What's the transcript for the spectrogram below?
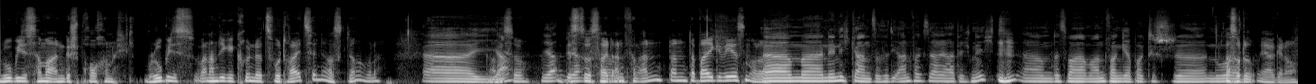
Rubies haben wir angesprochen. Rubies, wann haben die gegründet? 2013 erst, klar, oder? Äh, ja. So. ja. Bist ja, du seit ja. Anfang an dann dabei gewesen? Oder? Ähm, äh, nee, nicht ganz. Also die Anfangsjahre hatte ich nicht. Mhm. Ähm, das war am Anfang ja praktisch äh, nur. Achso, ja, genau.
